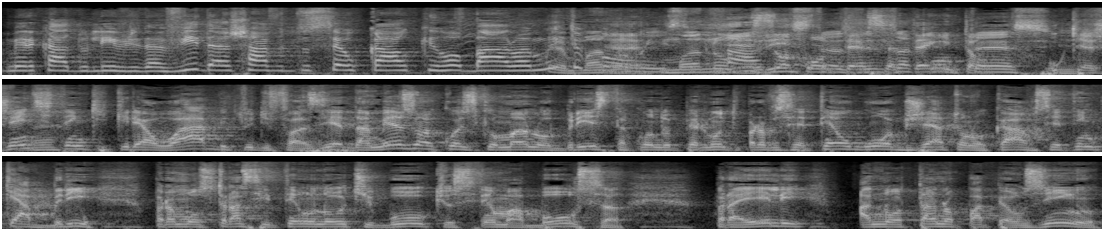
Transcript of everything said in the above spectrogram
Mercado Livre da vida a chave do seu carro que roubaram. É muito É, mano- bom isso. manobrista, Isso acontece até então. acontece O que a gente né? tem que criar o hábito de fazer, da mesma coisa que o manobrista, quando pergunta para você tem algum objeto no carro, você tem que abrir para mostrar se tem um notebook ou se tem uma bolsa, para ele anotar no papelzinho.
